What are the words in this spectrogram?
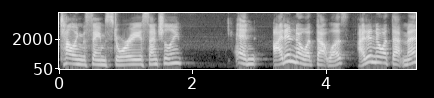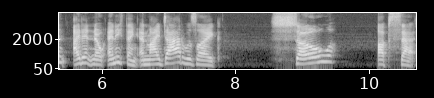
telling the same story essentially? And I didn't know what that was. I didn't know what that meant. I didn't know anything. And my dad was like so upset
